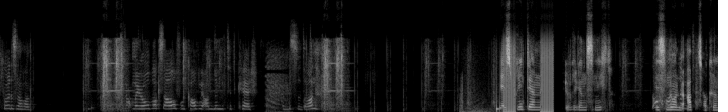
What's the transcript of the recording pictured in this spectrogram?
Ich hol das nachher. Ich mach mir Robux auf und kauf mir Unlimited Cash. Dann bist du dran. Es bringt n- übrigens nicht. Doch, Ist nur eine Abzocke.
